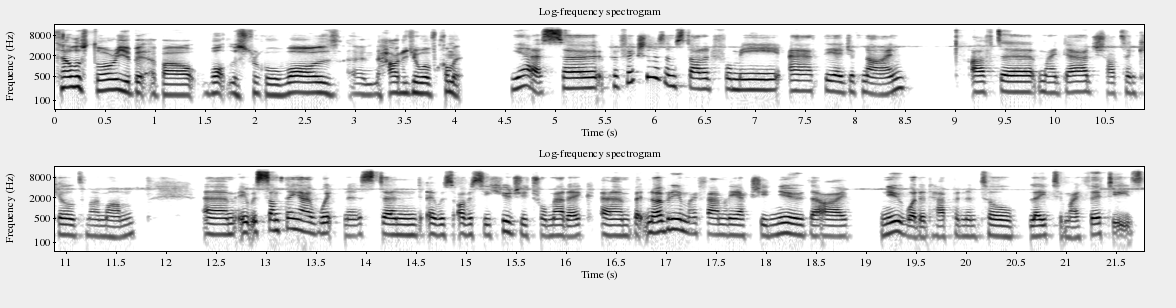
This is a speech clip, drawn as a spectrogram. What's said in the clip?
Tell the story a bit about what the struggle was and how did you overcome it? Yeah, so perfectionism started for me at the age of nine after my dad shot and killed my mum. Um, it was something I witnessed, and it was obviously hugely traumatic. Um, but nobody in my family actually knew that I knew what had happened until late in my 30s.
